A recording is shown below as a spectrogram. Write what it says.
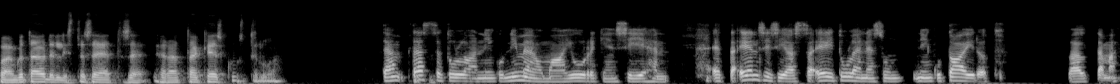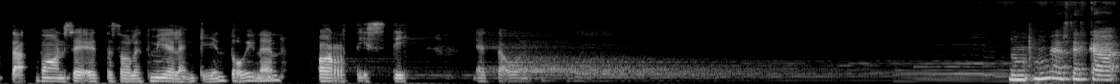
Vai onko täydellistä se, että se herättää keskustelua? Täm, tässä tullaan niin kuin nimenomaan juurikin siihen, että ensisijassa ei tule ne sun niin kuin taidot välttämättä, vaan se, että sä olet mielenkiintoinen artisti, että on No mun mielestä ehkä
